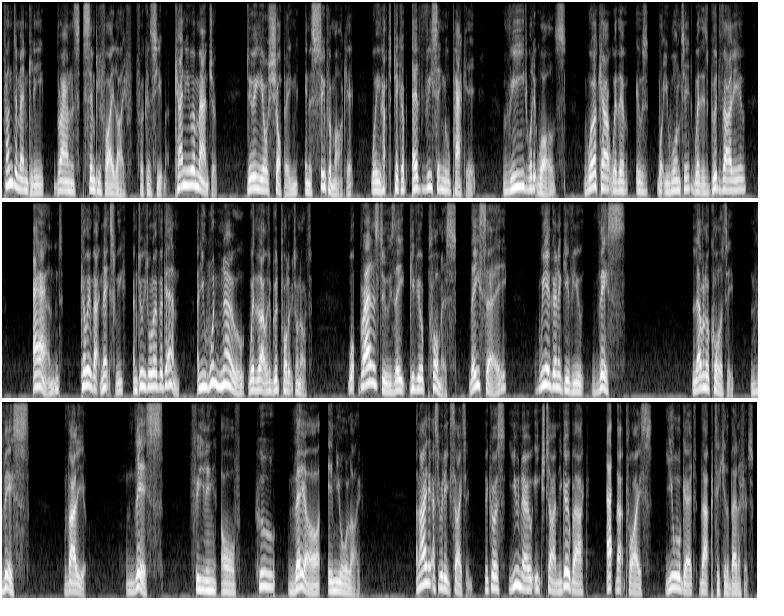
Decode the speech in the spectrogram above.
fundamentally, brands simplify life for a consumer. Can you imagine doing your shopping in a supermarket where you had to pick up every single package, read what it was, work out whether it was what you wanted, whether it's good value, and coming back next week and doing it all over again. And you wouldn't know whether that was a good product or not. What brands do is they give you a promise. They say, we are going to give you this level of quality, this value, this feeling of who they are in your life. And I think that's really exciting because you know each time you go back at that price, you will get that particular benefit.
